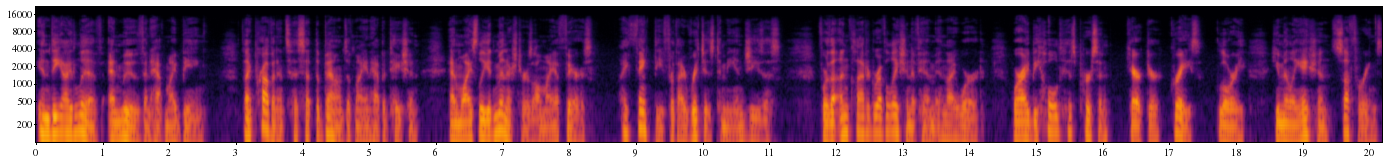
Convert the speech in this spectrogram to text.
In thee I live and move and have my being. Thy providence has set the bounds of my inhabitation, and wisely administers all my affairs. I thank thee for thy riches to me in Jesus, for the unclouded revelation of him in thy word, where I behold his person, character, grace, glory, humiliation, sufferings,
